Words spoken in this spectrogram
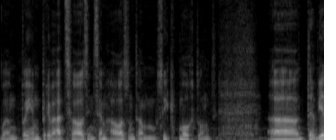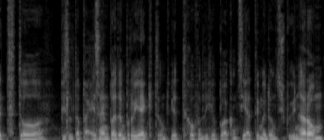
waren bei ihrem Privatshaus in seinem Haus und haben Musik gemacht und äh, der wird da ein bisschen dabei sein bei dem Projekt und wird hoffentlich ein paar Konzerte mit uns spielen herum,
